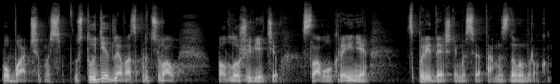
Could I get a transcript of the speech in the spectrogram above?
Побачимось у студії. Для вас працював Павло Живєтєв. Слава Україні! З прийдешніми святами з Новим роком.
